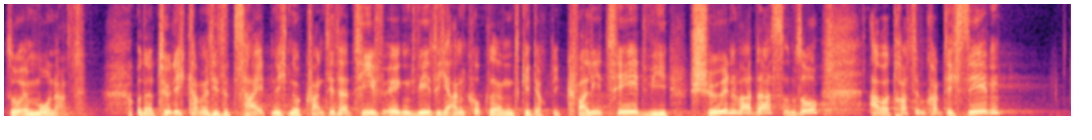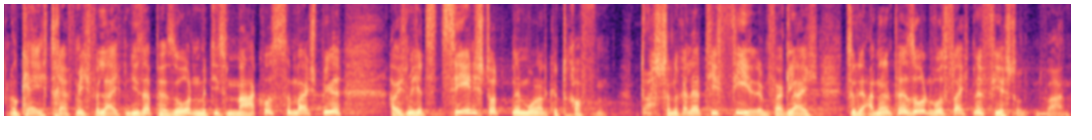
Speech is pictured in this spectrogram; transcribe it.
so im Monat? Und natürlich kann man diese Zeit nicht nur quantitativ irgendwie sich angucken, sondern es geht auch um die Qualität, wie schön war das und so. Aber trotzdem konnte ich sehen, okay, ich treffe mich vielleicht mit dieser Person, mit diesem Markus zum Beispiel, habe ich mich jetzt zehn Stunden im Monat getroffen. Das ist schon relativ viel im Vergleich zu der anderen Person, wo es vielleicht nur vier Stunden waren.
